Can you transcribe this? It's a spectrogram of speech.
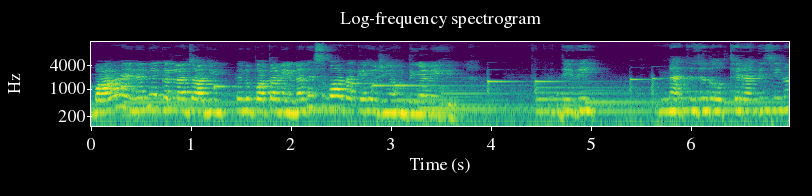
ਬਾਹਰਾਂ ਇਹਨਾਂ ਦੀਆਂ ਗੱਲਾਂ ਚ ਆ ਜੀ ਤੈਨੂੰ ਪਤਾ ਨਹੀਂ ਇਹਨਾਂ ਦੇ ਸੁਭਾਅ ਦਾ ਕਿਹੋ ਜਿਹੀਆਂ ਹੁੰਦੀਆਂ ਨੇ ਇਹ। ਦੀਦੀ ਮੈਂ ਤਾਂ ਜਦੋਂ ਉੱਥੇ ਰਹਿੰਦੀ ਸੀ ਨਾ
